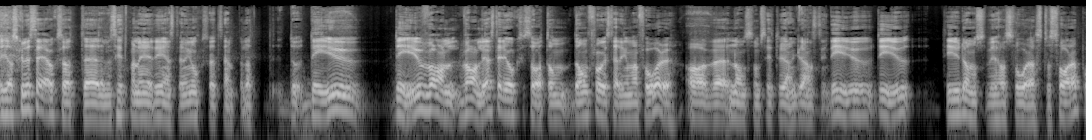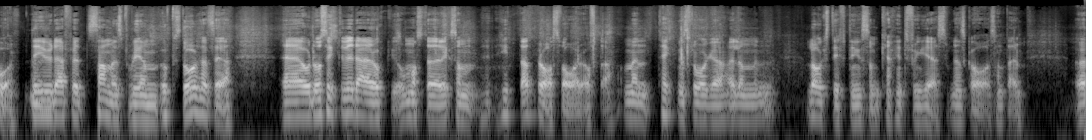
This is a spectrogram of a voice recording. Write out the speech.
Jag skulle säga också att eh, sitter man i regeringsställning också till exempel, att det är ju det är ju van, vanligast är det också så att de, de frågeställningar man får av eh, någon som sitter och gör en granskning, det är ju, det är ju, det är ju de som vi har svårast att svara på. Det är ju därför ett samhällsproblem uppstår så att säga. Eh, och då sitter vi där och, och måste liksom hitta ett bra svar ofta. Om en teknisk fråga eller om en lagstiftning som kanske inte fungerar som den ska och sånt där. Eh,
